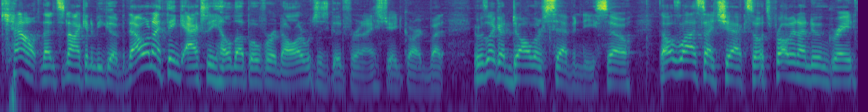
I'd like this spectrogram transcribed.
count that it's not going to be good. But that one I think actually held up over a dollar, which is good for an Ice Jade card. But it was like a dollar seventy. So that was last I checked. So it's probably not doing great.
